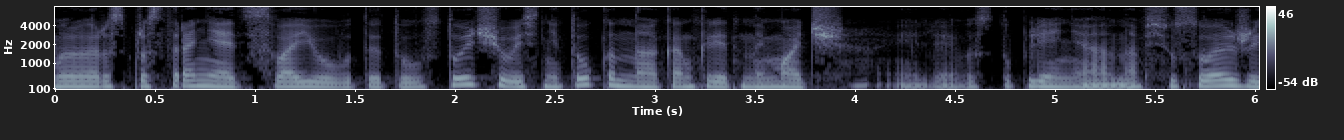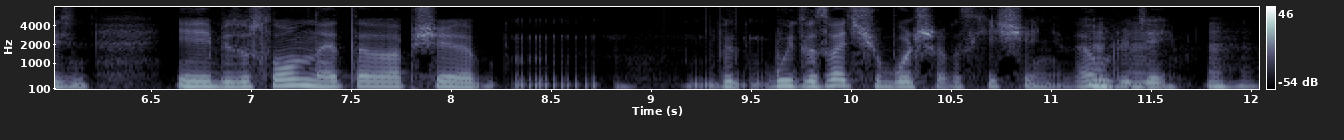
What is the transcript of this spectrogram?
распространяет свою вот эту устойчивость не только на конкретный матч или выступление, а на всю свою жизнь. И, безусловно, это вообще будет вызывать еще большее восхищение да, у uh-huh, людей. Uh-huh.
